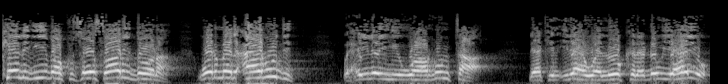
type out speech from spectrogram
Keligiibaa ku soo saari doona. War maad caabudid. Waxay leeyihiin waa runta. Laakiin ilaah waa loo kala dhow yahayo.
